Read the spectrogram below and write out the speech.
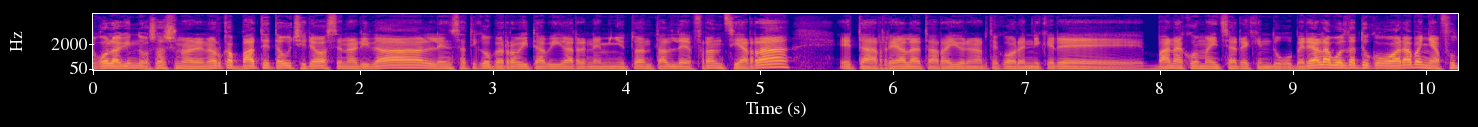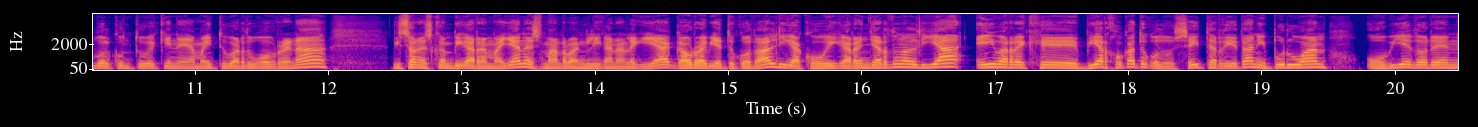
gola egin du osasunaren aurka bat eta utzi irabazten ari da, lehen zatiko berrogeita bigarren minutuan talde frantziarra, eta reala eta raioren arteko oraindik ere banako emaitzarekin dugu. Berehala bueltatuko gara, baina futbol kuntuekin eh, amaitu behar dugu aurrena, gizonezkoen bigarren mailan, Smartbank ligan alegia, gaur abiatuko da, ligako gigarren jardunaldia, eibarrek eh, bihar jokatuko du, zeiterdietan, ipuruan, obiedoren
